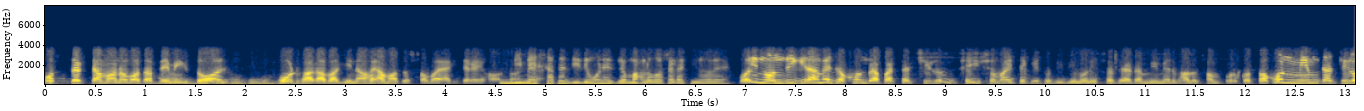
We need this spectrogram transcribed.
প্রত্যেকটা মানবতা প্রেমিক দল ভোট ভাগাভাগি না হয় আমাদের সবাই এক জায়গায় দরকার। মিমের সাথে দিদিমণির যে ভালোবাসাটা কীভাবে? ওই নন্দীগ্রামে যখন ব্যাপারটা ছিল সেই সময় থেকে তো দিদিমণির সাথে একটা মিমের ভালো সম্পর্ক। তখন মিমটা ছিল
